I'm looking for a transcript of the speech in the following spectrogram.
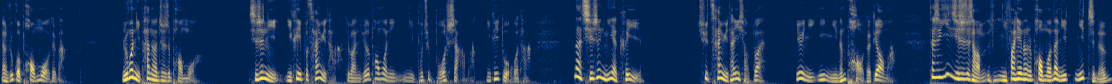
那如果泡沫，对吧？如果你判断这是泡沫，其实你你可以不参与它，对吧？你觉得泡沫，你你不去搏傻嘛？你可以躲过它。那其实你也可以去参与它一小段，因为你你你能跑得掉嘛？但是一级市场，你发现它是泡沫，那你你只能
